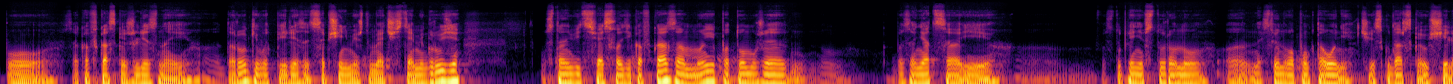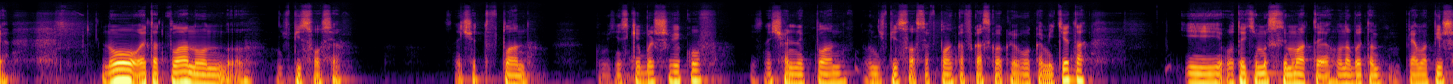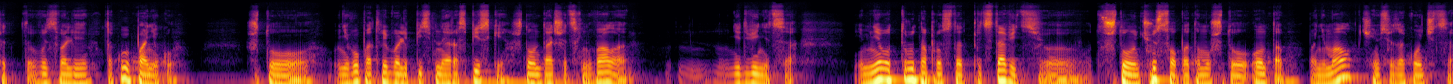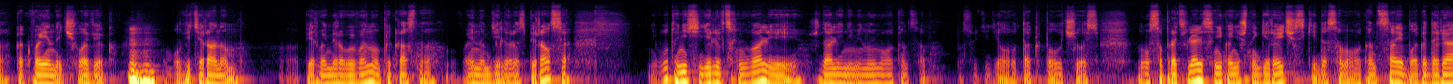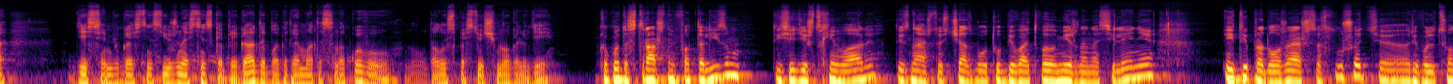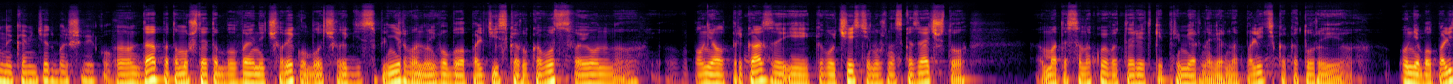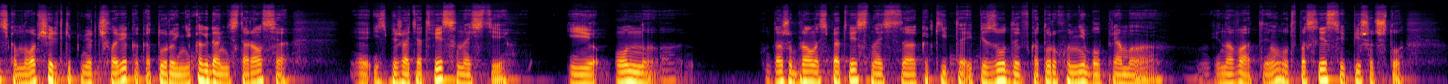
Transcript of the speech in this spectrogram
по Закавказской железной дороге, вот перерезать сообщение между двумя частями Грузии, установить связь с Владикавказом и потом уже ну, как бы заняться и э, выступлением в сторону э, населенного пункта ОНИ через Кударское ущелье. Но этот план, он э, не вписывался значит, в план грузинских большевиков. Изначальный план, он не вписывался в план Кавказского краевого комитета – и вот эти мысли Маты, он об этом прямо пишет, вызвали такую панику, что у него потребовали письменные расписки, что он дальше Цхинвала ну, не двинется. И мне вот трудно просто представить, э, что он чувствовал, потому что он там понимал, чем все закончится, как военный человек. Угу. Он был ветераном Первой мировой войны, он прекрасно в военном деле разбирался. И вот они сидели в Цхинвале и ждали неминуемого конца. По сути дела, вот так и получилось. Но сопротивлялись они, конечно, героически до самого конца, и благодаря действиям Южно-Остинской бригады, благодаря Мате Санакову ну, удалось спасти очень много людей. Какой-то страшный фатализм. Ты сидишь в Цхинвале, ты знаешь, что сейчас будут убивать твое мирное население, и ты продолжаешь слушать э, революционный комитет большевиков. Э, да, потому что это был военный человек, он был человек дисциплинированный, у него было политическое руководство, и он э, выполнял приказы, и к его чести нужно сказать, что Мата Санакоев это редкий пример, наверное, политика, который он не был политиком, но вообще редкий пример человека, который никогда не старался э, избежать ответственности, и он даже брал на себя ответственность за какие-то эпизоды, в которых он не был прямо виноват. И он вот впоследствии пишет, что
